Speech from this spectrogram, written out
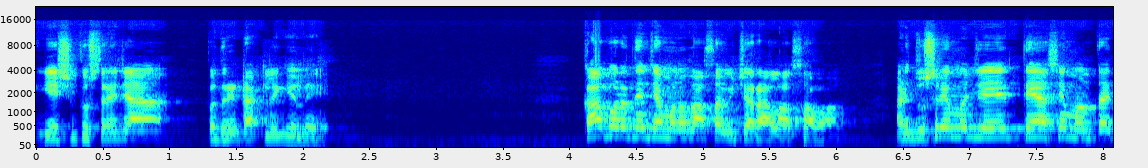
यश दुसऱ्याच्या पदरी टाकले गेले. का बरं त्यांच्या मनात असा विचार आला असावा? आणि दुसरे म्हणजे ते असे म्हणतात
